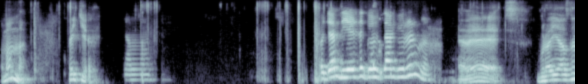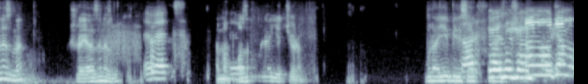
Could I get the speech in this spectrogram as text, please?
Tamam mı? Peki. Tamam. Hocam diğeri de gözler görür mü? Evet. Burayı yazdınız mı? Şuraya yazdınız mı? Evet. Tamam. O zaman buraya geçiyorum. Burayı birisi Ders. Evet hocam. Yani hocam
